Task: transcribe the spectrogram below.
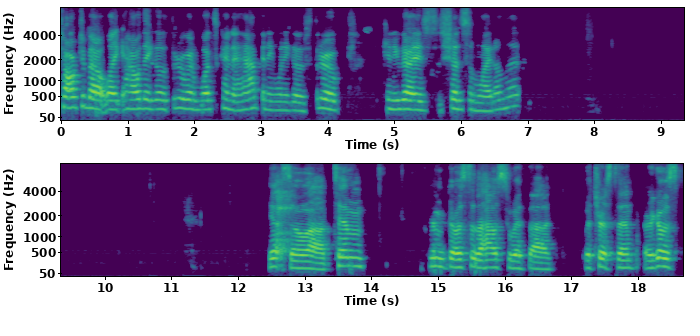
talked about like how they go through and what's kind of happening when he goes through. Can you guys shed some light on that? Yeah, so uh, Tim Tim goes to the house with uh, with Tristan, or he goes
